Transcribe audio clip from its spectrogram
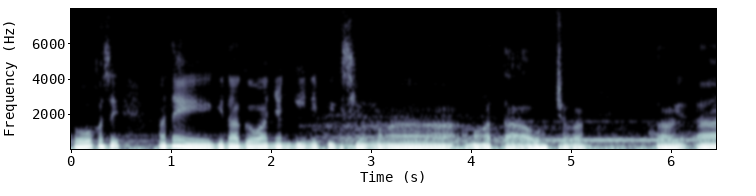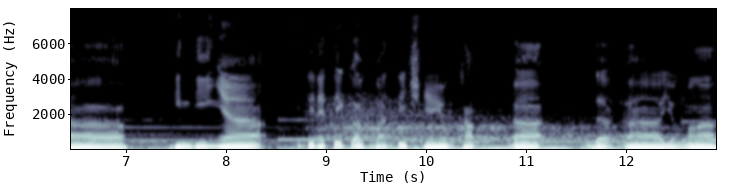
Oo, kasi ano eh, ginagawa niyang guinea pigs yung mga mga tao. Tsaka ah, hindi niya tinetake advantage niya yung cap ah, the ah, yung mga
